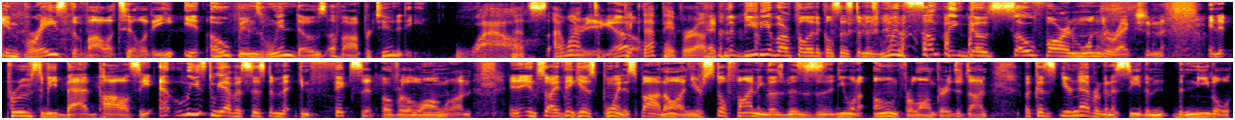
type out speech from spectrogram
Embrace the volatility. It opens windows of opportunity. Wow. That's I want to go. pick that paper up. the beauty of our political system is when something goes so far in one direction and it proves to be bad policy, at least we have a system that can fix it over the long run. And, and so I think his point is spot on. You're still finding those businesses that you want to own for long periods of time because you're never going to see the, the needle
